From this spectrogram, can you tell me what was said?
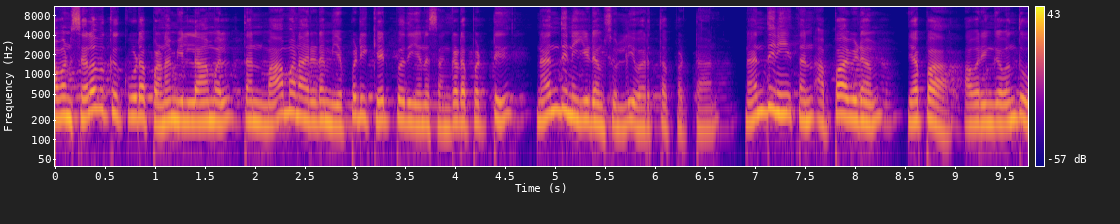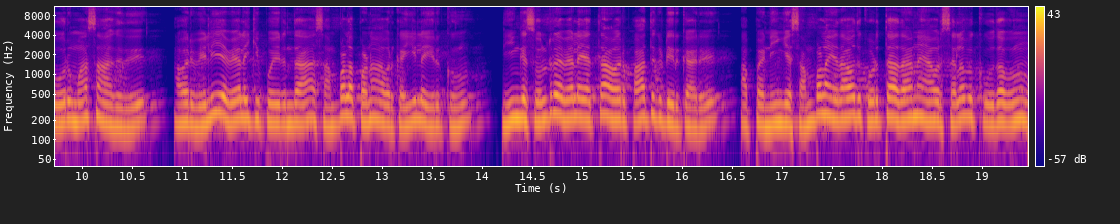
அவன் செலவுக்கு கூட பணம் இல்லாமல் தன் மாமனாரிடம் எப்படி கேட்பது என சங்கடப்பட்டு நந்தினியிடம் சொல்லி வருத்தப்பட்டான். நந்தினி தன் அப்பாவிடம் எப்பா அவர் இங்க வந்து ஒரு மாசம் ஆகுது. அவர் வெளியே வேலைக்கு போயிருந்தா சம்பள பணம் அவர் கையில இருக்கும். நீங்கள் சொல்கிற வேலையைத்தான் அவர் பார்த்துக்கிட்டு இருக்காரு. அப்போ நீங்கள் சம்பளம் ஏதாவது கொடுத்தாதானே அவர் செலவுக்கு உதவும்.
